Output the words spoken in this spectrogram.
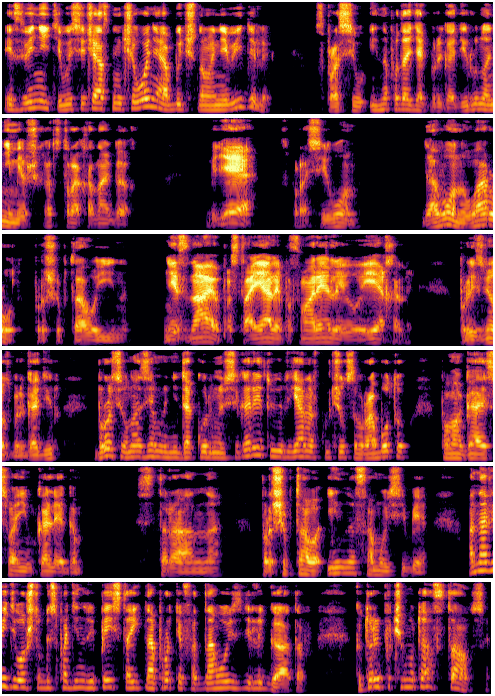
«Извините, вы сейчас ничего необычного не видели?» — спросил Инна, подойдя к бригадиру на немевших от страха ногах. «Где?» — спросил он. «Да вон у ворот», — прошептала Инна. «Не знаю, постояли, посмотрели и уехали», — произнес бригадир, бросил на землю недокуренную сигарету и Ульяна включился в работу, помогая своим коллегам. «Странно», — прошептала Инна самой себе. Она видела, что господин Репей стоит напротив одного из делегатов, который почему-то остался,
